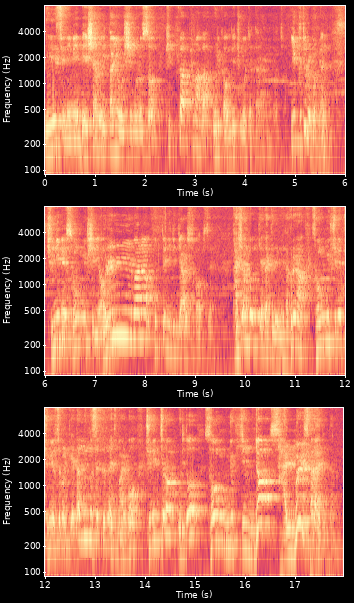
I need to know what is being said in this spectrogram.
예수님이 메시아로 이 땅에 오심으로써 빛과 평화가 우리 가운데 주어졌다는 거죠. 이 구절을 보면 주님의 성육신이 얼마나 복된 일인지 알 수가 없어요. 다시 한번 깨닫게 됩니다. 그러나 성육신의 중요성을 깨닫는 것을 끝내지 말고 주님처럼 우리도 성육신적 삶을 살아야 된다는 거예요.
